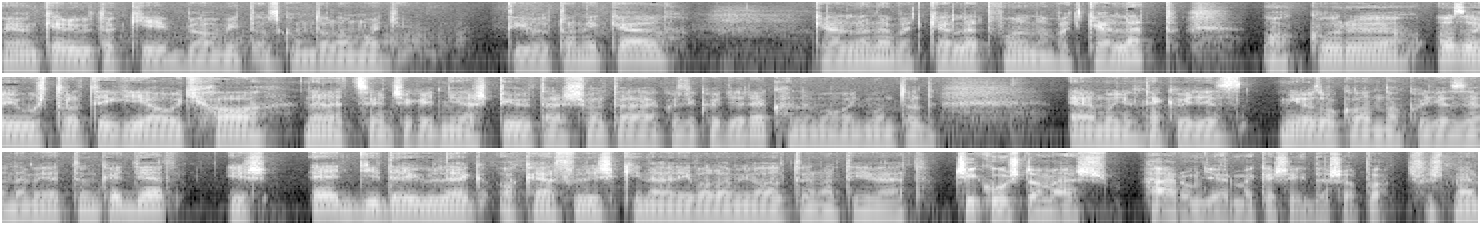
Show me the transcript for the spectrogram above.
olyan került a képbe, amit azt gondolom, hogy tiltani kell, kellene, vagy kellett volna, vagy kellett, akkor az a jó stratégia, hogyha nem egyszerűen csak egy nyers tiltással találkozik a gyerek, hanem ahogy mondtad, elmondjuk neki, hogy ez mi az ok annak, hogy ezzel nem értünk egyet, és egyidejűleg akár föl is kínálni valami alternatívát. Csikós Tamás, három gyermekes édesapa. És most már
